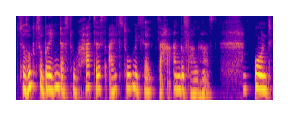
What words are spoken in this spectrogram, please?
zurückzubringen, das du hattest, als du mit dieser Sache angefangen hast. Und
